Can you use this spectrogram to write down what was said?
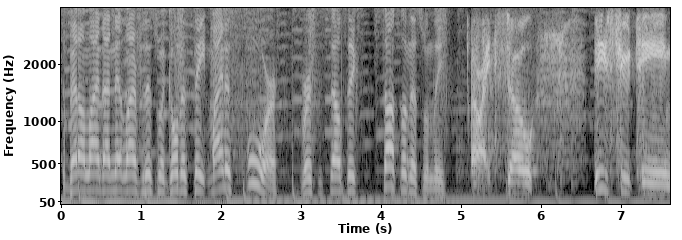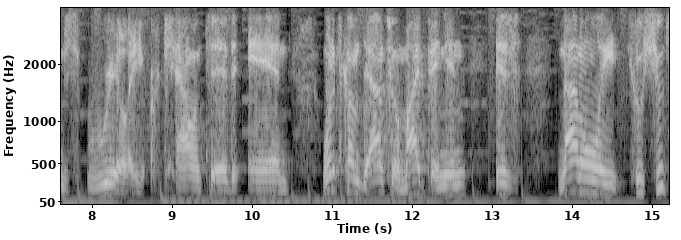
The BetOnline.net line for this one: Golden State minus four versus Celtics. Thoughts on this one, Lee? All right, so these two teams really are talented, and what it's come down to, in my opinion, is not only who shoots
